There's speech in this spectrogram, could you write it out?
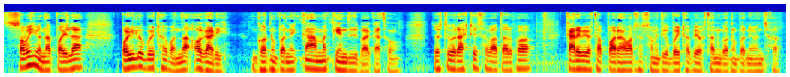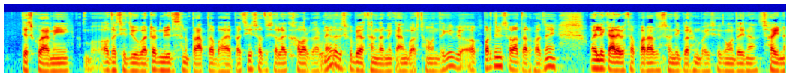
सबैभन्दा पहिला पहिलो बैठकभन्दा अगाडि गर्नुपर्ने काममा केन्द्रित भएका छौँ। जस्तो राष्ट्रिय सभातर्फ कार्यव्यवस्था परामर्श समितिको बैठक व्यवस्थापन गर्नुपर्ने हुन्छ। त्यसको हामी अध्यक्षज्यूबाट निर्देशन प्राप्त भएपछि सदस्यलाई खबर गर्ने र त्यसको व्यवस्थापन गर्ने काम गर्छौँ भनेदेखि प्रतिनिधि सभातर्फ चाहिँ अहिले कार्यव्यवस्था परामर्श समिति गठन भइसकेको हुँदैन छैन।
